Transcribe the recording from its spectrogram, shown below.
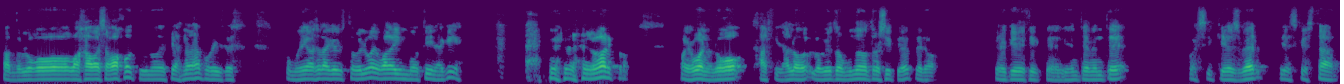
cuando luego bajabas abajo, tú no decías nada porque dices, como llegas a la que he visto Belúa, igual hay un botín aquí, en el barco. Pues bueno, luego al final lo, vio todo el mundo en otro sitio, ¿eh? pero, pero quiero decir que evidentemente, pues si quieres ver, tienes que estar.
